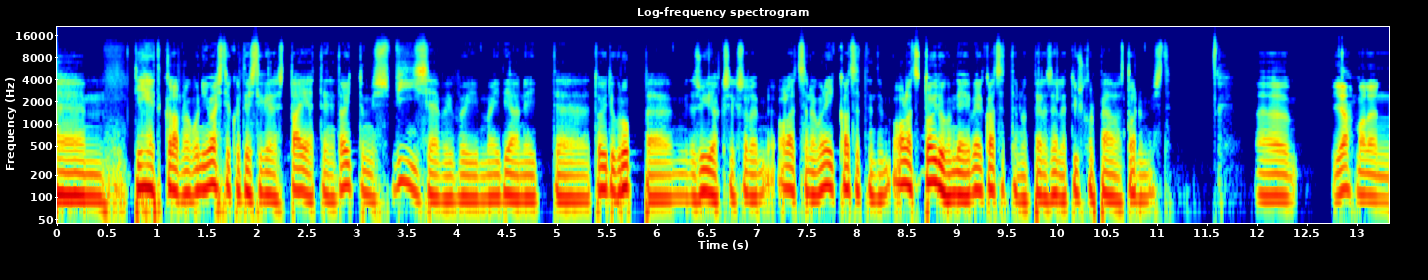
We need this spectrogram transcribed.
ähm, diet kõlab nagu nii vastikult eesti keeles, diet, ju, toitumisviise või, või ma ei tea, neid äh, toidugruppe, mida süüakse, eks ole, oled sa nagu neid katsetanud, oled sa toiduga midagi veel katsetanud peale selle, et üks kord päevas tarbimist äh,? jah, ma olen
